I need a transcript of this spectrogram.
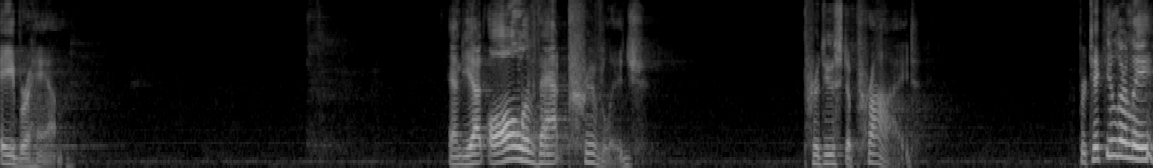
Abraham. And yet, all of that privilege produced a pride, particularly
